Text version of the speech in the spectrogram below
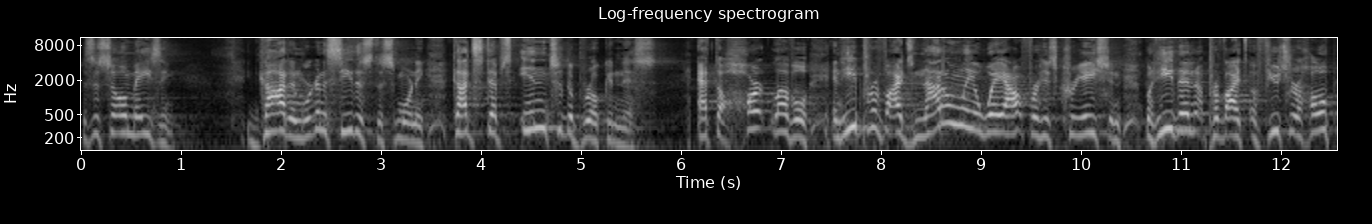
This is so amazing. God, and we're going to see this this morning, God steps into the brokenness at the heart level, and He provides not only a way out for His creation, but He then provides a future hope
